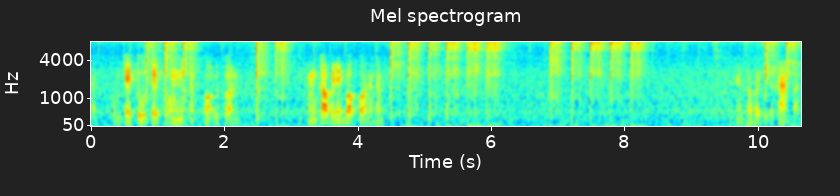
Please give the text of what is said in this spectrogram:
ครับผมใช้ตูดใช้ควงนี่ครับเคาะไปก่อนให้มันเข้าไปในบล็อกก่อนนะครับให้มันเข้าไปที่ข้างก่อน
